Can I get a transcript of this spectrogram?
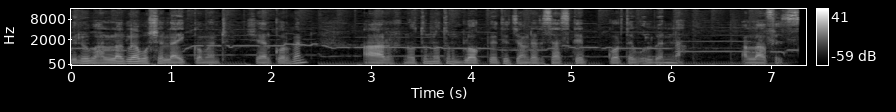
ভিডিও ভালো লাগলে অবশ্যই লাইক, কমেন্ট, শেয়ার করবেন। আর নতুন নতুন ব্লগ পেতে চ্যানেলটাকে সাবস্ক্রাইব করতে ভুলবেন না। আল্লাহ হাফিজ।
